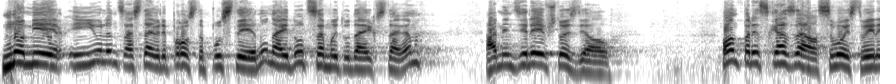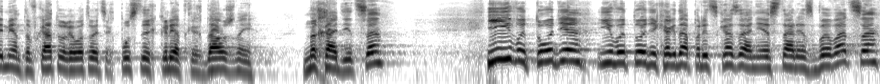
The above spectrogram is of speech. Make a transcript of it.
Но Мейер и Ньюландс оставили просто пустые. Ну, найдутся, мы туда их вставим. А Менделеев что сделал? Он предсказал свойства элементов, которые вот в этих пустых клетках должны находиться. И в итоге, и в итоге, когда предсказания стали сбываться,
